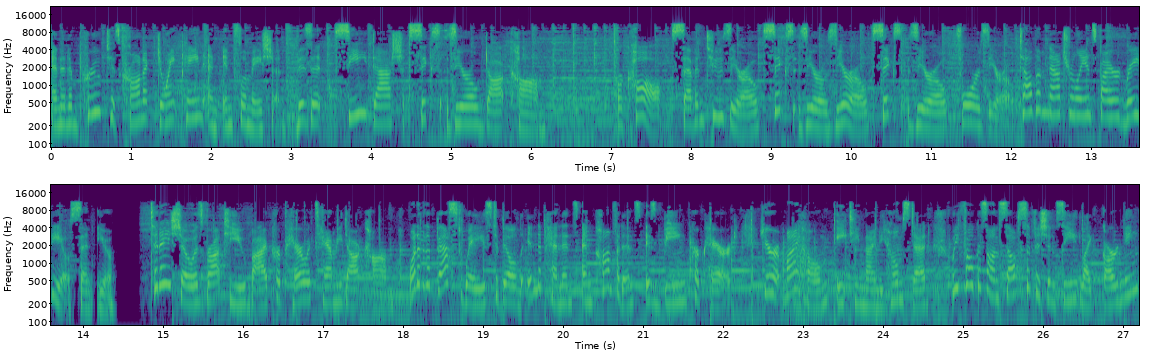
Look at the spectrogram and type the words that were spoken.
and it improved his chronic joint pain and inflammation. Visit c-60.com or call 720-600-6040. Tell them Naturally Inspired Radio sent you. Today's show is brought to you by PrepareWithTammy.com. One of the best ways to build independence and confidence is being prepared. Here at my home, 1890 Homestead, we focus on self sufficiency like gardening,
